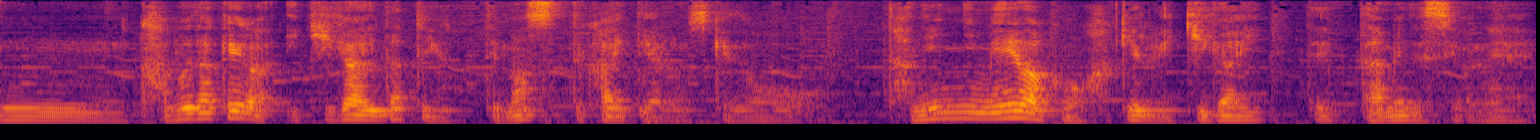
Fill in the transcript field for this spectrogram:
うん株だけが生きがいだと言ってますって書いてあるんですけど他人に迷惑をかける生きがいってダメですよね。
